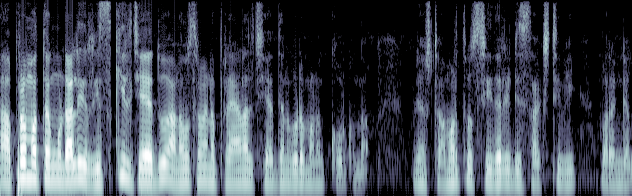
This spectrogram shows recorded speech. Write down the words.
అప్రమత్తంగా ఉండాలి. రిస్కీలు చేయొద్దు. అనవసరమైన ప్రయాణాలు చేయొద్దని కూడా మనం కోరుకుందాం. అమర్తో శ్రీధర్ రెడ్డి సాక్షి టీవీ వరంగల్.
